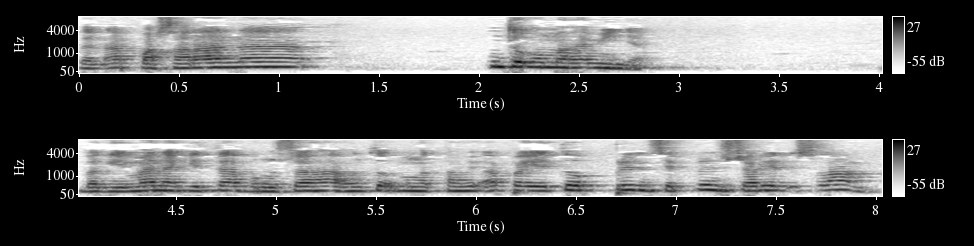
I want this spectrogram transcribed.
dan apa sarana untuk memahaminya. Bagaimana kita berusaha untuk mengetahui apa itu prinsip-prinsip syariat Islam.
